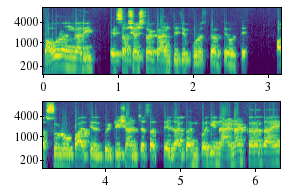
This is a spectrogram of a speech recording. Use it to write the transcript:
भाऊ रंगारी हे सशस्त्र क्रांतीचे पुरस्कर्ते होते. असुर रूपातील ब्रिटिशांच्या सत्तेचा गणपती नायनाट करत आहे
